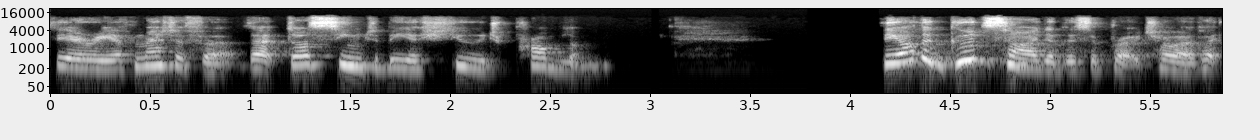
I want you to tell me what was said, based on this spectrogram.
theory of metaphor, that does seem to be a huge problem. The other good side of this approach, however,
